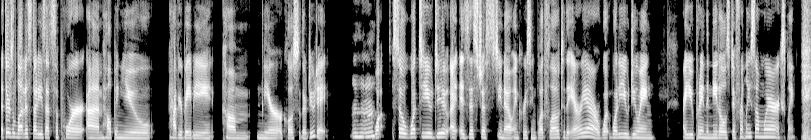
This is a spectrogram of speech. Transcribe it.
that there's a lot of studies that support um, helping you have your baby come near or close to their due date. Mm-hmm. What? So, what do you do? Uh, Is this just you know increasing blood flow to the area, or what? What are you doing? Are you putting the needles differently somewhere? Explain.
